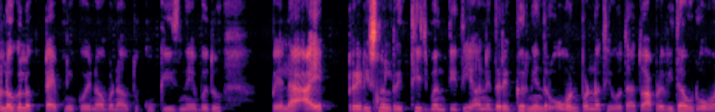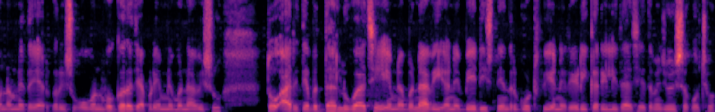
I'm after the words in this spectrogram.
અલગ અલગ ટાઈપની કોઈ ન બનાવતું, કૂકીઝ ને એ બધું. પહેલાં આ એક ટ્રેડિશનલ રીતથી જ બનતી હતી અને દરેક ઘરની અંદર ઓવન પણ નથી હોતા, તો આપણે વિધાઉટ ઓવન અમને તૈયાર કરીશું. ઓવન વગર જ આપણે એમને બનાવીશું. તો આ રીતે બધા લુવા છે એમના બનાવી અને બે ડીશની અંદર ગોઠવી અને રેડી કરી લીધા છે. તમે જોઈ શકો છો.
